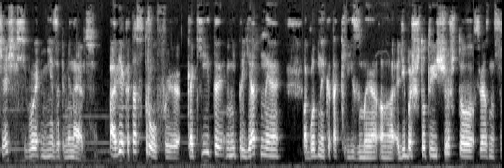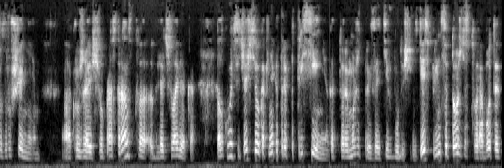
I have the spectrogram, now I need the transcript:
Чаще всего не запоминаются. Авиакатастрофы, какие-то неприятные погодные катаклизмы, а, либо что-то еще, что связано с разрушением окружающего пространства для человека, толкуется чаще всего как некоторое потрясение, которое может произойти в будущем. Здесь принцип тождества работает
